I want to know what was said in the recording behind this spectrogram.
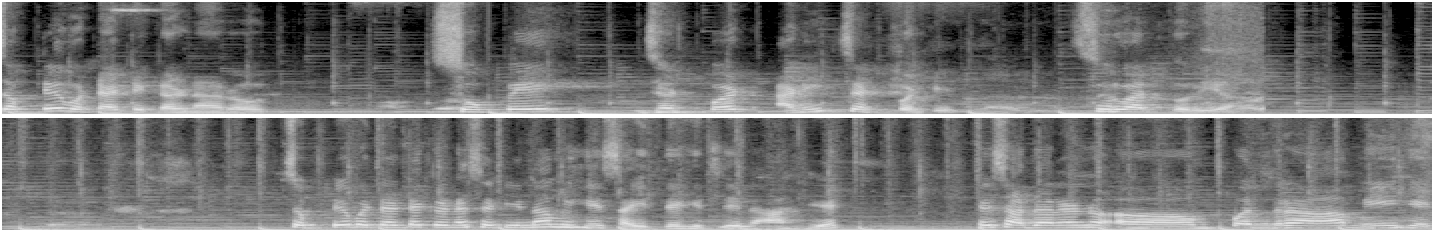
चपटे बटाटे करणार आहोत. सोपे झटपट आणि चटपटीत. सुरुवात करूया. चपटे बटाटे करण्यासाठी ना मी हे साहित्य घेतलेलं आहे. हे साधारण पंधरा मी हे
